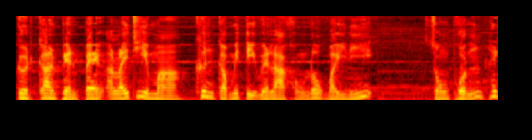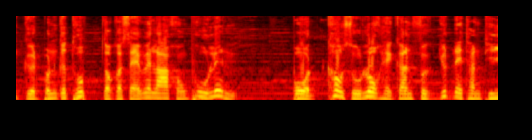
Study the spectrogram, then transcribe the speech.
เกิดการเปลี่ยนแปลงอะไรที่มาขึ้นกับมิติเวลาของโลกใบนี้ ส่งผลให้เกิดผลกระทบต่อกระแสเวลาของผู้เล่น โปรดเข้าสู่โลกแห่งการฝึกยุทธในทันที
